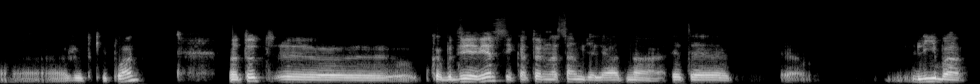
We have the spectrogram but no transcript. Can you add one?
э, жуткий план. Но тут э, как бы две версии, которые на самом деле одна. Это э, либо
